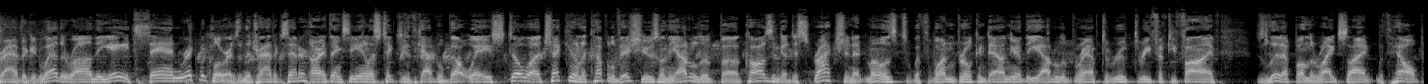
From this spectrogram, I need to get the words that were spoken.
Traffic and weather on the 8th. And Rick McClure is in the traffic center. All right, thanks, Ian. Let's take you to the Capital Beltway. Still uh, checking on a couple of issues on the outer loop, uh, causing a distraction at most, with one broken down near the outer loop ramp to Route 355. It lit up on the right side with help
